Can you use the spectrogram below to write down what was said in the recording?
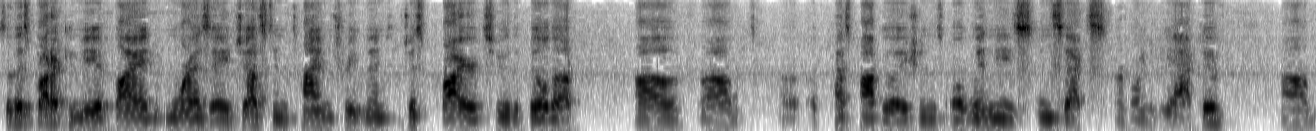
So this product can be applied more as a just-in-time treatment just prior to the buildup of, um, of pest populations or when these insects are going to be active. Um,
